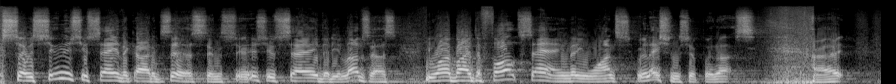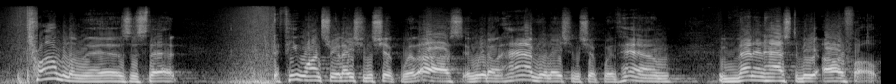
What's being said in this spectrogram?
So as soon as you say that God exists, and as soon as you say that he loves us, you are by default saying that he wants relationship with us. All right? Problem is, is that if he wants relationship with us and we don't have relationship with him, then it has to be our fault.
